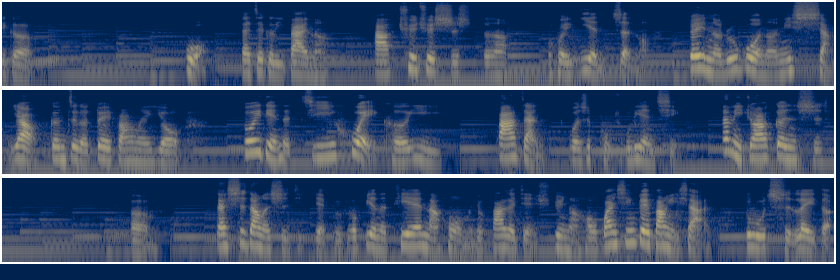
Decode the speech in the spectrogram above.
这个果。在这个礼拜呢。它确确实实的呢，就会验证哦。所以呢，如果呢你想要跟这个对方呢有多一点的机会可以发展或者是谱出恋情，那你就要更时，呃，在适当的时机点，比如说变了天，然后我们就发个简讯，然后关心对方一下，诸如此类的。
